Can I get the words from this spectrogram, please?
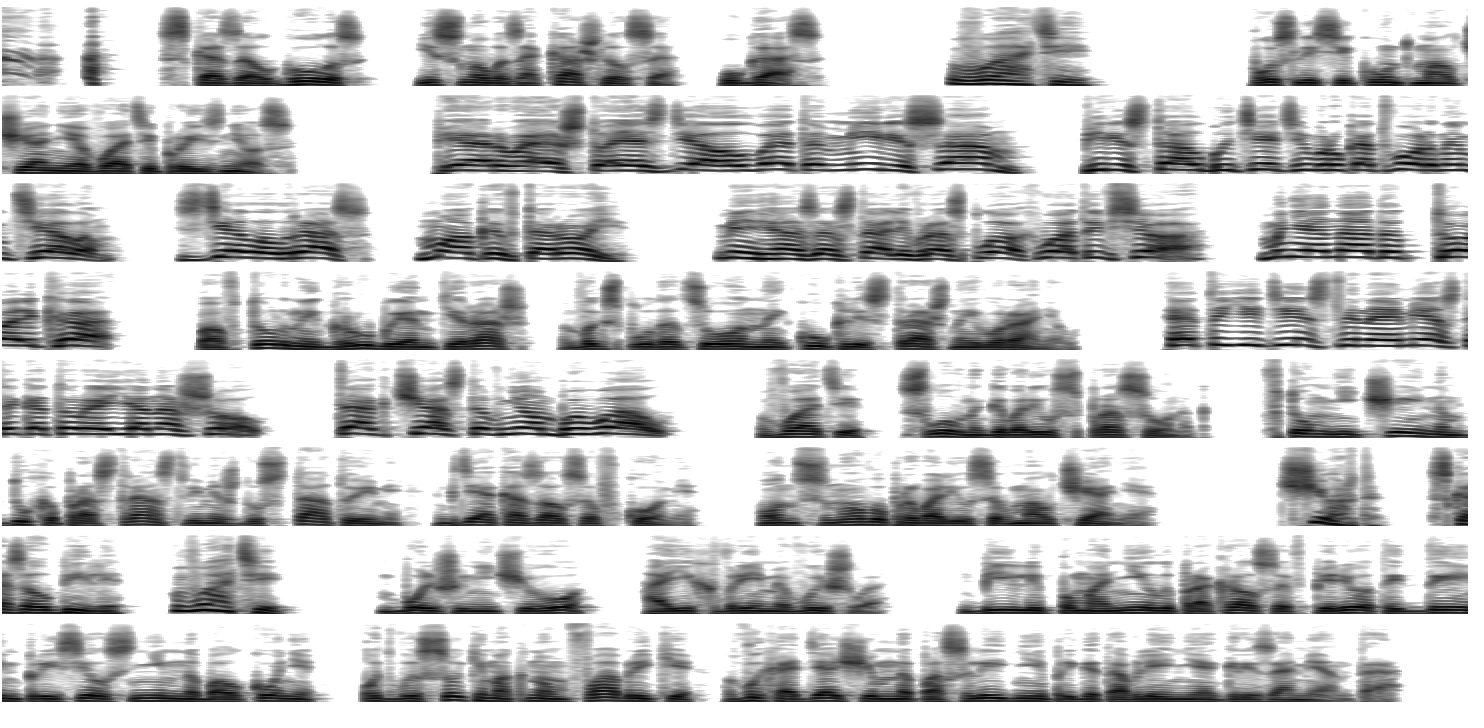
— сказал голос и снова закашлялся, угас. «Вати!» После секунд молчания Вати произнес. «Первое, что я сделал в этом мире сам, перестал быть этим рукотворным телом. Сделал раз, мог и второй. Меня застали врасплох, вот и все. Мне надо только...» Повторный грубый анкераж в эксплуатационной кукле страшно его ранил. «Это единственное место, которое я нашел. Так часто в нем бывал!» Вати словно говорил с просонок. В том ничейном духопространстве между статуями, где оказался в коме. Он снова провалился в молчание. «Черт!» — сказал Билли. «Вати!» Больше ничего, а их время вышло. Билли поманил и прокрался вперед, и Дейн присел с ним на балконе под высоким окном фабрики, выходящим на последние приготовления гризамента.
